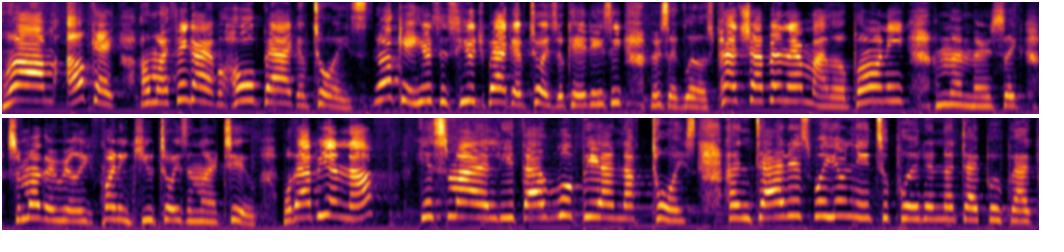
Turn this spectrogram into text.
Um, okay. Um, I think I have a whole bag of toys. Okay, here's this huge bag of toys, okay, Daisy? There's like Littlest Pet Shop in there, My Little Pony, and then there's like some other really funny, cute toys in there too. Will that be enough? Yes, Smiley, that will be enough toys. And that is what you need to put in a diaper bag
